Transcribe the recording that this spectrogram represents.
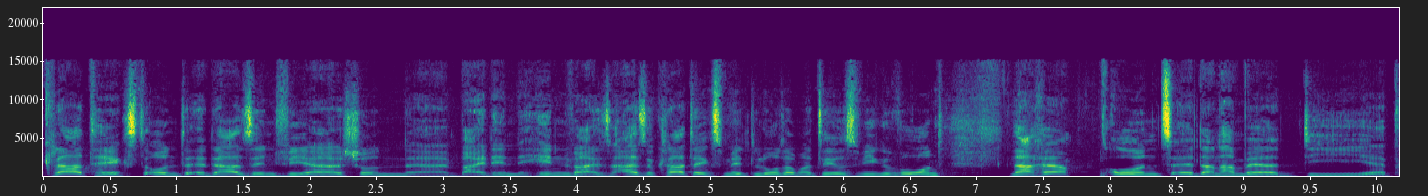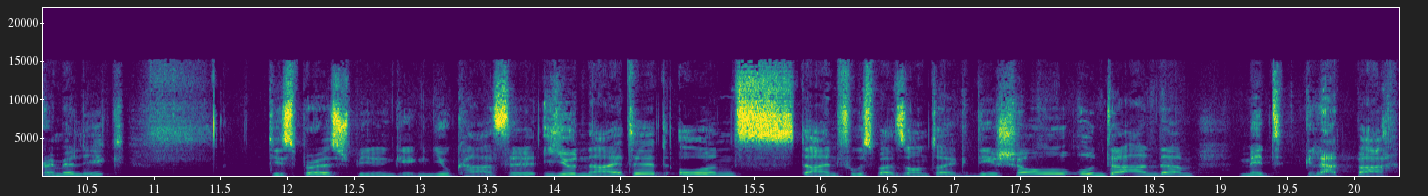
Klartext. Und äh, da sind wir schon äh, bei den Hinweisen. Also Klartext mit Lothar Matthäus wie gewohnt nachher. Und äh, dann haben wir die Premier League. Die Spurs spielen gegen Newcastle United und dein Fußballsonntag. Die Show unter anderem mit Gladbach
